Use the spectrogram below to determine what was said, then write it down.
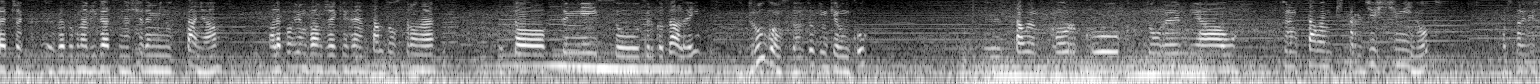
y, według nawigacji na 7 minut stania, ale powiem Wam, że jak jechałem w tamtą stronę, to w tym miejscu, tylko dalej, w drugą stronę, w drugim kierunku, y, stałem w korku, który miał, w którym stałem 40 minut. Po 40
